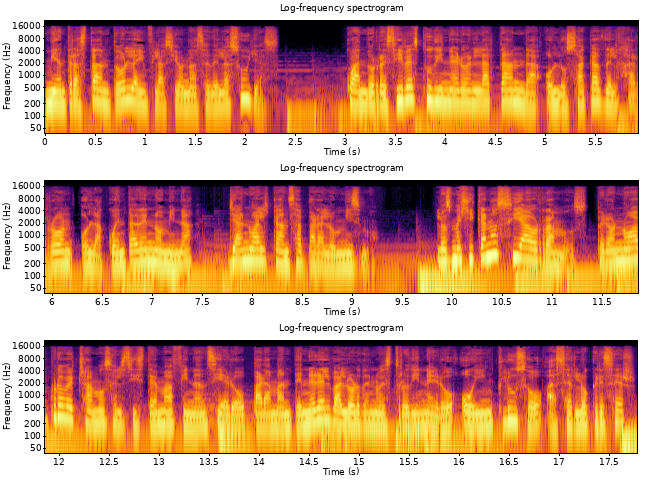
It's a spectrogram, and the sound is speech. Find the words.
Mientras tanto, la inflación hace de las suyas. Cuando recibes tu dinero en la tanda o lo sacas del jarrón o la cuenta de nómina, ya no alcanza para lo mismo. Los mexicanos sí ahorramos, pero no aprovechamos el sistema financiero para mantener el valor de nuestro dinero o incluso hacerlo crecer.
